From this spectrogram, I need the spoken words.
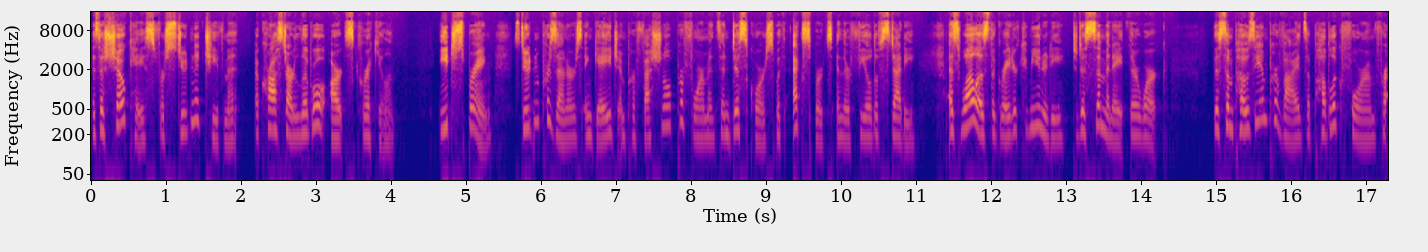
is a showcase for student achievement across our liberal arts curriculum. Each spring, student presenters engage in professional performance and discourse with experts in their field of study, as well as the greater community to disseminate their work. The symposium provides a public forum for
